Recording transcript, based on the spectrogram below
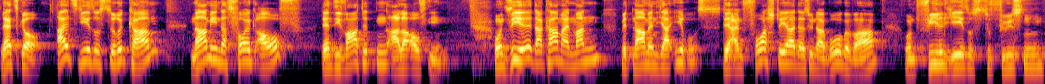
let's go. Als Jesus zurückkam, nahm ihn das Volk auf, denn sie warteten alle auf ihn. Und siehe, da kam ein Mann mit Namen Jairus, der ein Vorsteher der Synagoge war und fiel Jesus zu Füßen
